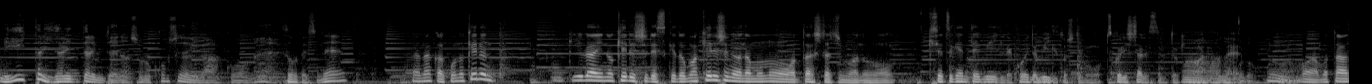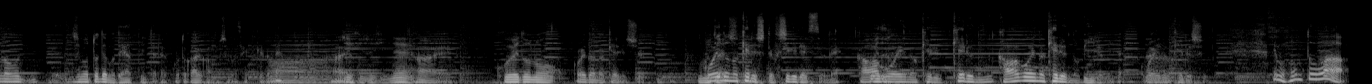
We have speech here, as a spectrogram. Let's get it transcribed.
右行ったり左行ったりみたいなその個性がこうねそうですね。なんかこのケルン由来のケルシュですけど、まあ、ケルシュのようなものを私たちもあの季節限定ビールで小江戸ビールとしてもお作りしたりする時もあるのでうんまあ、またあの地元でも出会っていただくことがあるかもしれませんけどね。ぜひぜひね、はい、小江戸の小江戸のケルシュ。小江戸のケルシュって不思議ですよね。川越のケルケル川越のケルンのビールみたいな。小江戸ケルシュ。でも本当は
